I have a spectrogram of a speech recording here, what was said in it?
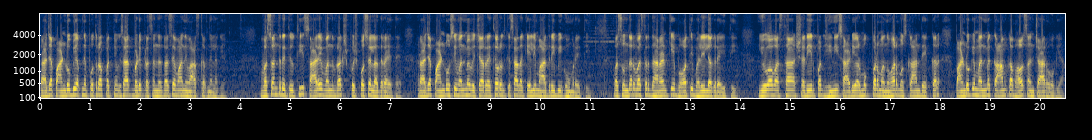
राजा पांडु भी अपने पुत्र और पत्नियों के साथ बड़ी प्रसन्नता से वहाँ निवास करने लगे। वसंत ऋतु थी, सारे वन वृक्ष पुष्पों से लद रहे थे। राजा पांडु उसी वन में विचर रहे थे और उनके साथ अकेली मादरी भी घूम रही थी। वह सुंदर वस्त्र धारण किए बहुत ही भली लग रही थी। युवावस्था, शरीर पर झीनी साड़ी और मुख पर मनोहर मुस्कान देखकर पांडु के मन में काम का भाव संचार हो गया।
